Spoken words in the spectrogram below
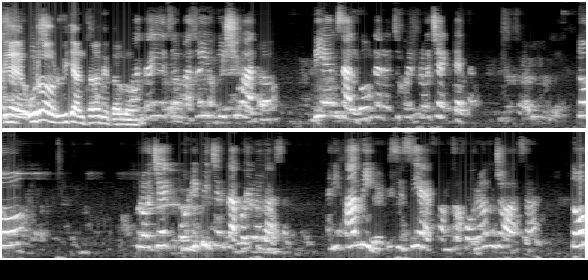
कितें उडवा उडवीची आन्सरां दितालो म्हाका ह्यो म्हाजो ह्यो इश्यू आसलो बी एम सालगांवकाराचो पळय प्रोजेक्ट येता तो प्रोजेक्ट ओडीपीचेर दाखयलेलो आसा आनी आमी सीसीएफ आमचो फोरम जो आसा तो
